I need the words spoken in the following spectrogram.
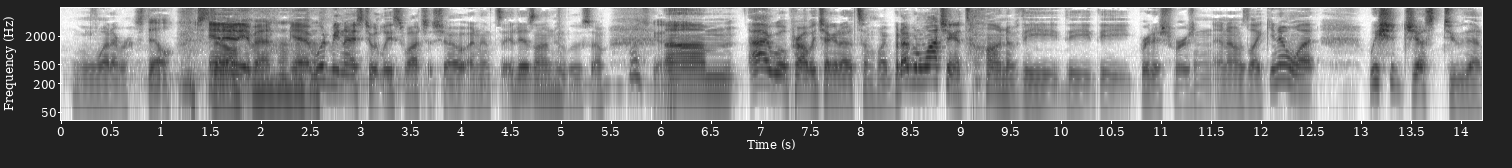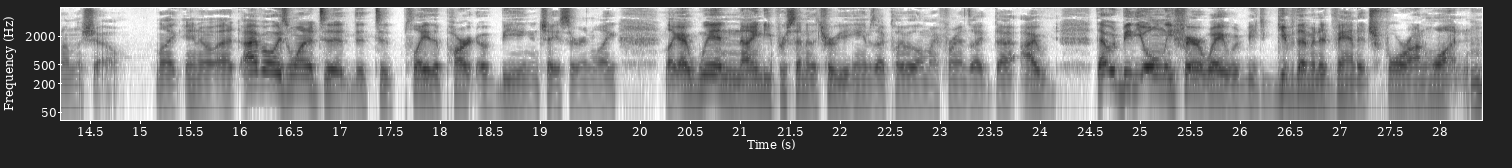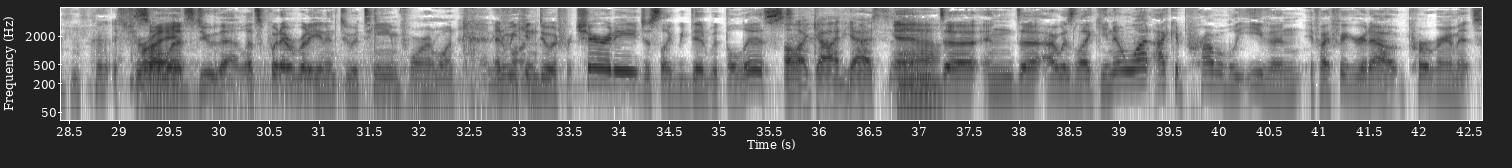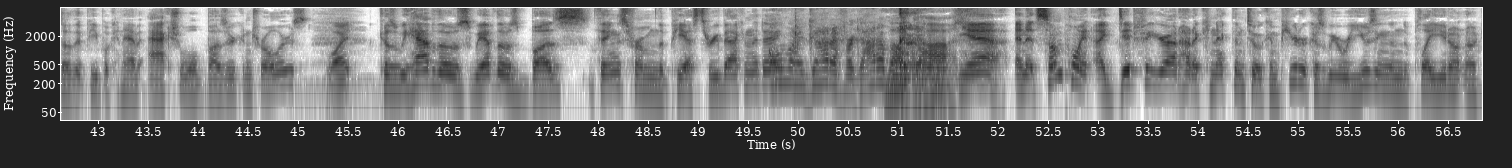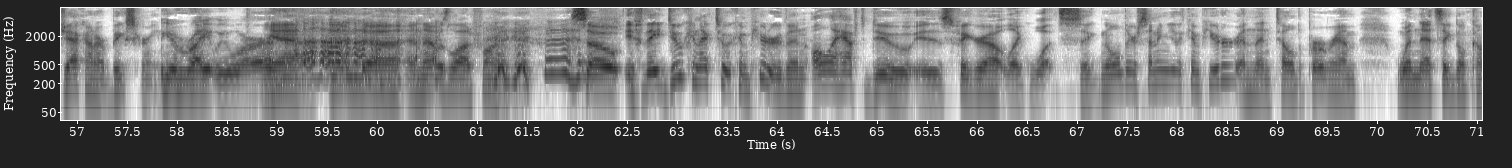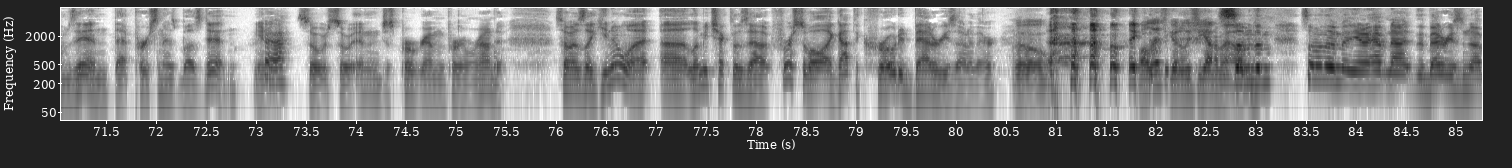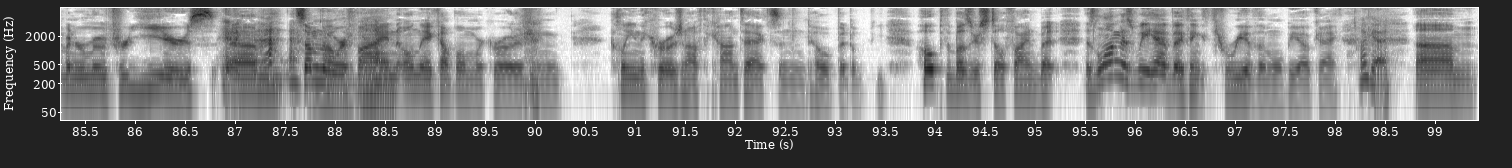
whatever. Still, In any event, yeah, it would be nice to at least watch the show, and it's it is on Hulu, so that's good. um, I will probably check it out at some point. But I've been watching a ton of the the the British version, and I was like, you know what, we should just do that on the show. Like you know, I- I've always wanted to to play the part of being a chaser and like Like I win ninety percent of the trivia games I play with all my friends. I that, I would- that would be the only fair way would be to give them an advantage four on one. So Right. let's do that. Let's put everybody in into a team four on one, be and we can do it for charity, just like we did with the list. Oh my god, yes. And uh, and uh, I was like, you know what? I could probably even, if I figure it out, program it so that people can have actual buzzer controllers. What? Because we have those, we have those buzz things from the PS3 back in the day. Oh my god, I forgot about God. those. Yeah, and at some point I did figure out how to connect them to a computer because we were using them to play You Don't Know Jack on our big screen. You're right, we were. Yeah, and uh, and that was a lot of fun. So if they do connect to a computer, then all I have to do is figure out like what signal they're sending to the computer, and then tell the program when that signal comes in, that person has buzzed in. You know, Yeah. so so and just program the program around it. So I was like, you know what? Uh, let me check those out. First of all, I got the corroded batteries out of there. Oh. Like, Well, that's good. At least you got them out. some of them, some of them, you know, have not. The batteries have not been removed for years. Um, some of them Oh were my God. fine. Only a couple of them were corroded. And clean the corrosion off the contacts and hope it'll hope the buzzer's still fine. But as long as we have, I think three of them will be okay. Okay. Um,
